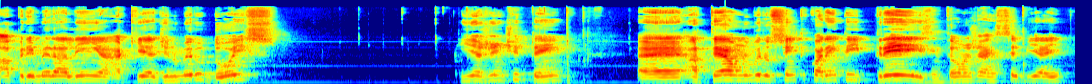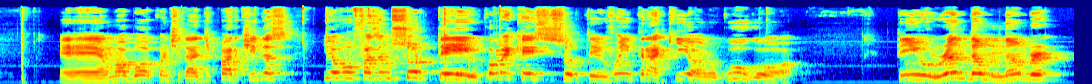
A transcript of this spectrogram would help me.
a primeira linha aqui é de número 2 e a gente tem é, até o número 143, então eu já recebi aí é, uma boa quantidade de partidas e eu vou fazer um sorteio. Como é que é esse sorteio? Eu vou entrar aqui ó, no Google, ó. tem o Random Number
